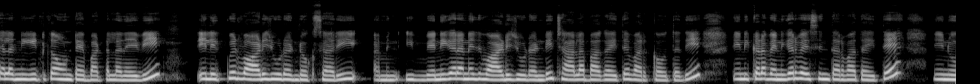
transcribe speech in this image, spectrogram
చాలా నీట్గా ఉంటాయి బట్టలు అనేవి. ఈ లిక్విడ్ వాడి చూడండి ఒకసారి. ఐ మీన్ ఈ వెనిగర్ అనేది వాడి చూడండి చాలా బాగా అయితే వర్క్ అవుతుంది. నేను ఇక్కడ వెనిగర్ వేసిన తర్వాత అయితే నేను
